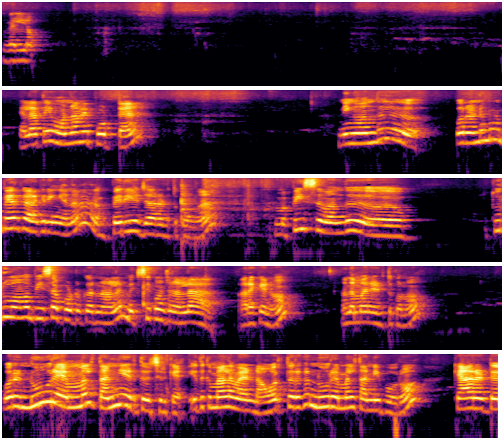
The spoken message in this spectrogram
வெல்லம். எல்லாத்தையும் ஒன்றாவே போட்டேன். நீங்கள் வந்து ஒரு ரெண்டு மூணு பேருக்கு அரைக்கிறீங்கன்னா பெரிய ஜார் எடுத்துக்கோங்க. நம்ம பீஸை வந்து துருவாமல் பீஸாக போட்டிருக்கறனால மிக்ஸி கொஞ்சம் நல்லா அரைக்கணும். அந்த மாதிரி எடுத்துக்கணும். ஒரு நூறு எம்எல் தண்ணி எடுத்து வச்சுருக்கேன். இதுக்கு மேலே வேண்டாம். ஒருத்தருக்கு நூறு எம்எல் தண்ணி போகிறோம் கேரட்டு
